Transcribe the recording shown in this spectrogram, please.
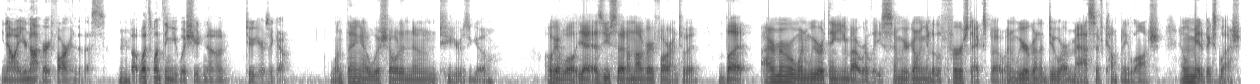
You know, you're not very far into this, mm-hmm. but what's one thing you wish you'd known two years ago? One thing I wish I would have known two years ago. Okay, well, yeah, as you said, I'm not very far into it, but I remember when we were thinking about release and we were going into the first expo and we were going to do our massive company launch and we made a big splash.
